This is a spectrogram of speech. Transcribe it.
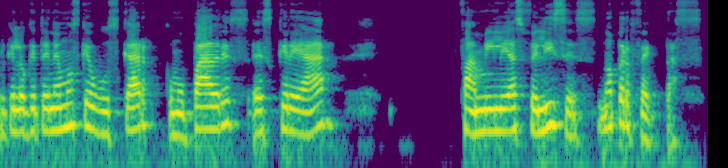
porque lo que tenemos que buscar como padres es crear familias felices, no perfectas,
